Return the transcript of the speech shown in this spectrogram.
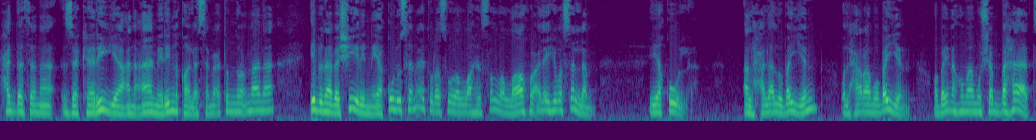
حدثنا زكريا عن عامر قال سمعت النعمان ابن بشير يقول سمعت رسول الله صلى الله عليه وسلم يقول الحلال بين والحرام بين وبينهما مشبهات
